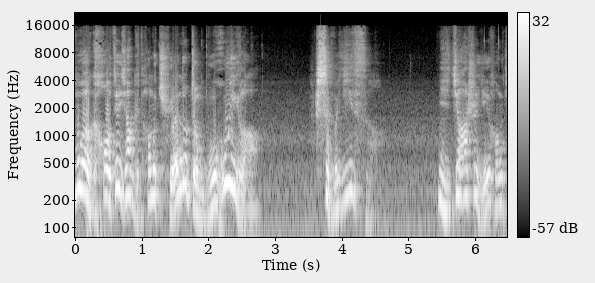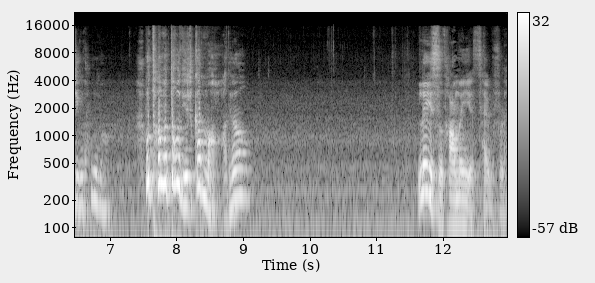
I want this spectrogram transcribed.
我靠！这下给他们全都整不会了，什么意思啊？你家是银行金库吗？我他们到底是干嘛的？啊累死他们也猜不出来。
